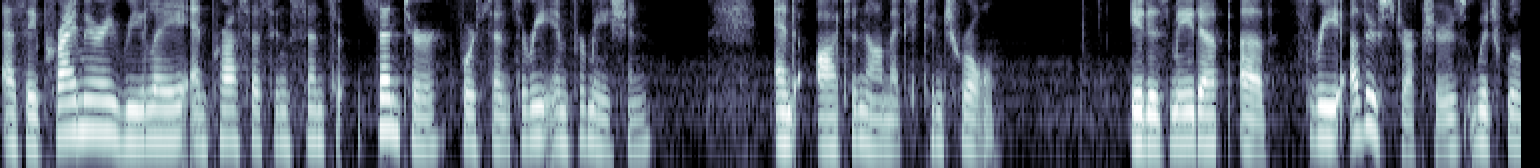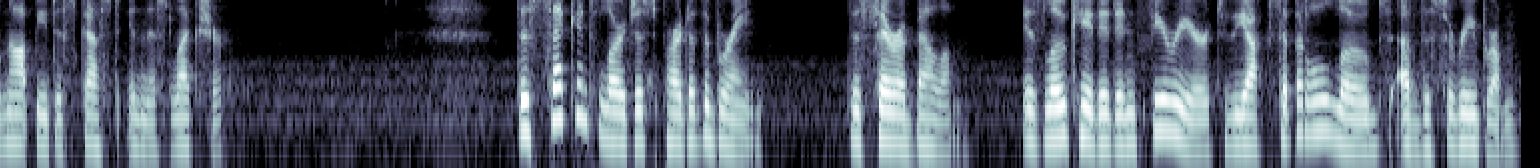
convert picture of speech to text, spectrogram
as a primary relay and processing center for sensory information and autonomic control. It is made up of three other structures which will not be discussed in this lecture. The second largest part of the brain, the cerebellum, is located inferior to the occipital lobes of the cerebrum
